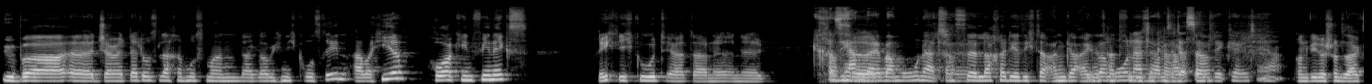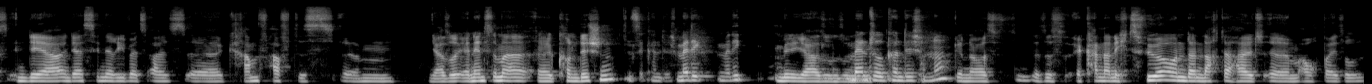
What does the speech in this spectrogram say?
Über äh, Jared Letos Lache muss man da, glaube ich, nicht groß reden. Aber hier, Joaquin Phoenix, richtig gut. Er hat da eine, eine krasse, Sie haben da über Monate, krasse Lache, die er sich da angeeignet über hat. für Monate haben sie das entwickelt, ja. Und wie du schon sagst, in der, in der Szenerie wird es als äh, krampfhaftes, ähm, ja, so er nennt es immer äh, Condition. It's a condition. Medic, medic, Ja, so, so ein- mental condition, ne? Genau, es, das ist, er kann da nichts für und dann lacht er halt ähm, auch bei so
